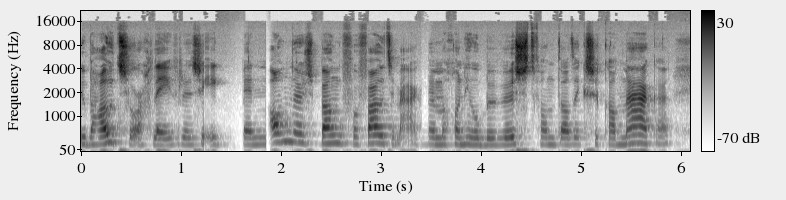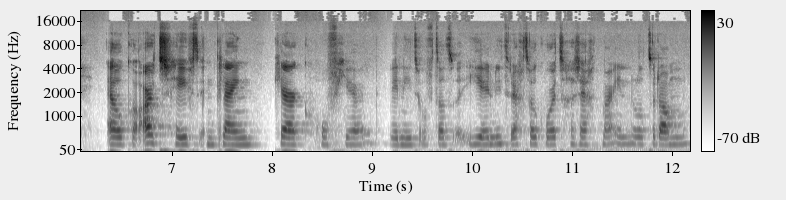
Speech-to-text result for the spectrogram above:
überhaupt zorg leveren. Dus ik ben anders bang voor fouten maken. Ik ben me gewoon heel bewust van dat ik ze kan maken. Elke arts heeft een klein kerkhofje. Ik weet niet of dat hier in Utrecht ook wordt gezegd, maar in Rotterdam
